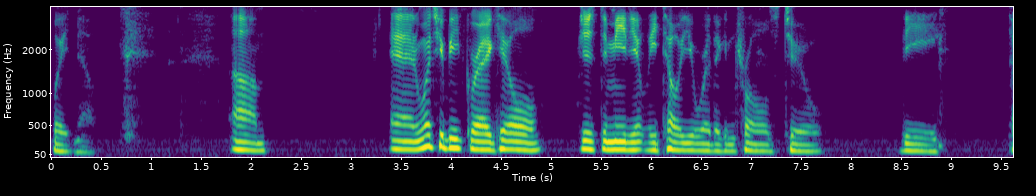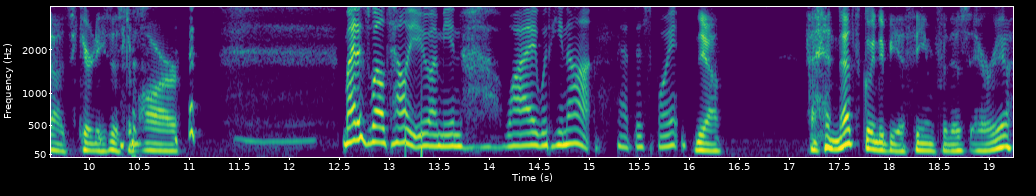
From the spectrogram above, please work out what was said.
Wait, no. um, and once you beat Greg, he'll just immediately tell you where the controls to the uh, security system are. Might as well tell you. I mean, why would he not at this point? yeah. And that's going to be a theme for this area.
